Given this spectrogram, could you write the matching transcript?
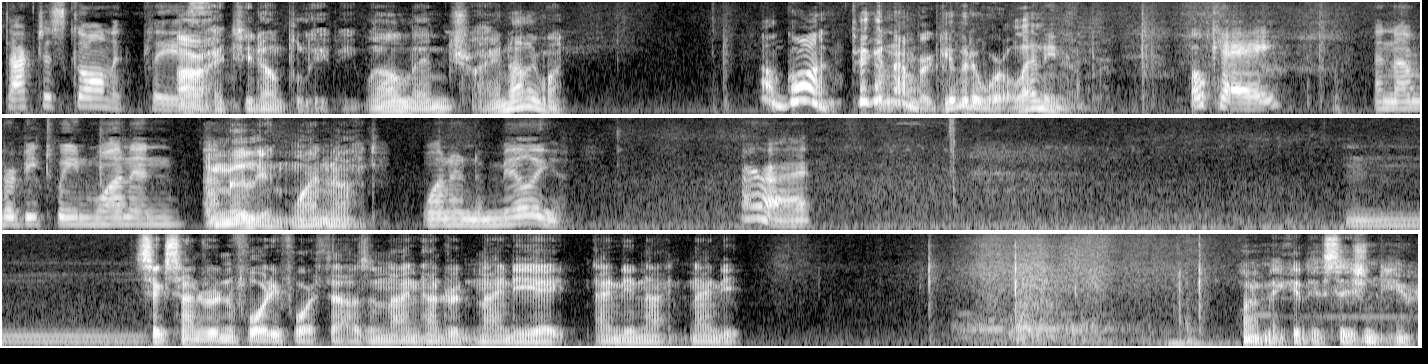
Dr. Skolnick, please. All right, you don't believe me. Well, then try another one. Oh, go on. Pick a number. Give it a whirl. Any number. Okay. A number between one and A million. Why not? one and a million. All right. 644,998, 99, 90. Want to make a decision here?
